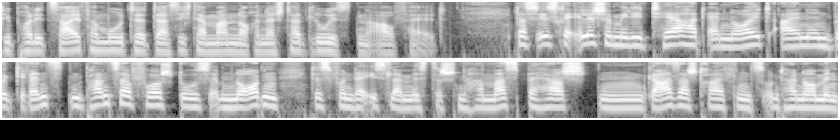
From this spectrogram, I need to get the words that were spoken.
Die Polizei vermutet, dass sich der Mann noch in der Stadt Lewiston aufhält. Das israelische Militär hat erneut einen begrenzten Panzervorstoß im Norden des von der islamistischen Hamas beherrschten Gazastreifens unternommen.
